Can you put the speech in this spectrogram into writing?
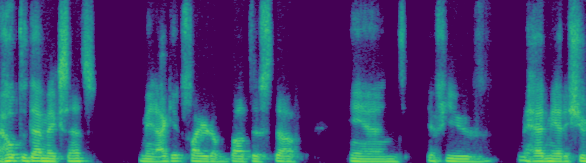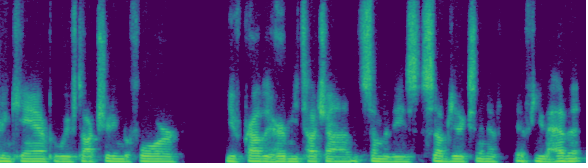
I hope that that makes sense. I mean, I get fired up about this stuff. And if you've had me at a shooting camp or we've talked shooting before, you've probably heard me touch on some of these subjects. And if, if you haven't,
